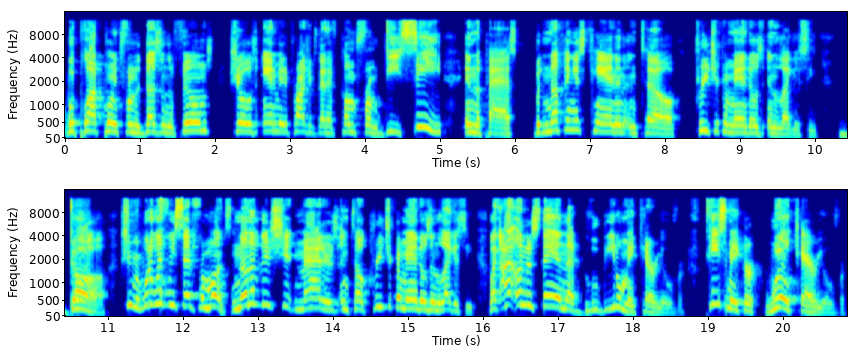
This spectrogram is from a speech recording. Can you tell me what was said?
with plot points from the dozens of films, shows, animated projects that have come from DC in the past, but nothing is canon until Creature Commandos and Legacy. Duh. Schubert, what have we said for months? None of this shit matters until Creature Commandos and Legacy. Like, I understand that Blue Beetle may carry over, Peacemaker will carry over,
